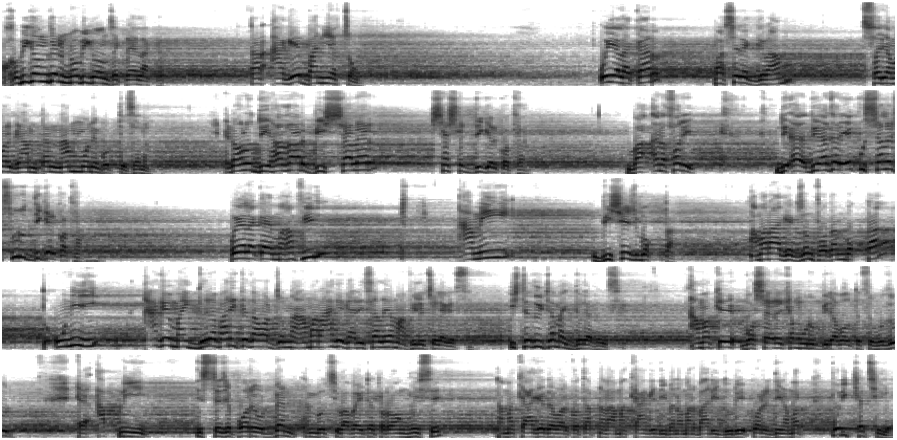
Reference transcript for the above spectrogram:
হবিগঞ্জের নবীগঞ্জ একটা এলাকা। তার আগে বানিয়াচং। ওই এলাকার পাশের এক গ্রাম, সরি আমার গ্রামটার নাম মনে পড়তেছে না। এটা হলো দুই হাজার বিশ সালের শেষের দিকের কথা। বা সরি দুই হাজার একুশ সালের শুরুর দিকের কথা। ওই এলাকায় মাহফিল। আমি বিশেষ বক্তা। আমার আগে একজন প্রধান বক্তা। তো উনি আগে মাইক ধরে বাড়িতে যাওয়ার জন্য আমার আগে গাড়ি চালিয়ে মাহফিলে চলে গেছে। স্টেজ দুইটা মাইক ধরে ফেলছে। আমাকে বসায় রেখা মুরব্বীরা বলতেছে, হুজুর আপনি স্টেজে পরে উঠবেন? আমি বলছি, বাবা, এটা তো রং হয়েছে আমাকে আগে দেওয়ার কথা, আপনারা আমাকে আগে দিবেন। আমার বাড়ি দূরে, পরের দিন আমার পরীক্ষা ছিল।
